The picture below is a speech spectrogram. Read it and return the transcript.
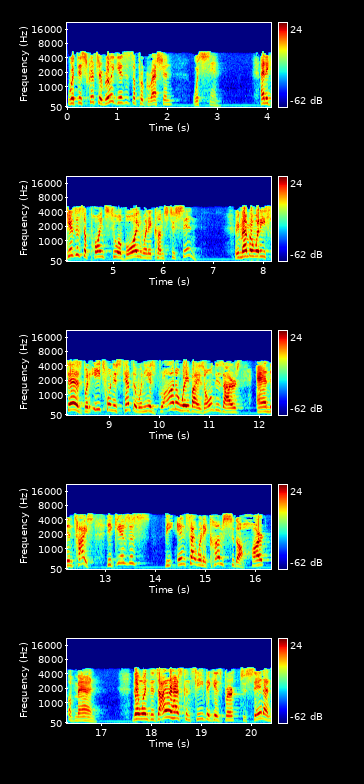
with this scripture, really gives us a progression with sin. And it gives us the points to avoid when it comes to sin. Remember what he says, but each one is tempted when he is drawn away by his own desires and enticed. He gives us the insight when it comes to the heart of man. Then when desire has conceived, it gives birth to sin, and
